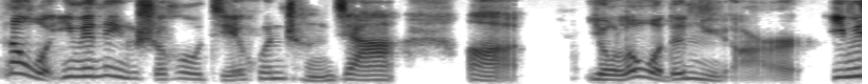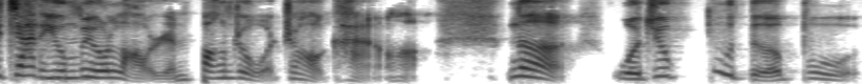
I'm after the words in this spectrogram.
那我因为那个时候结婚成家啊。有了我的女儿，因为家里又没有老人帮着我照看啊，那我就不得不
